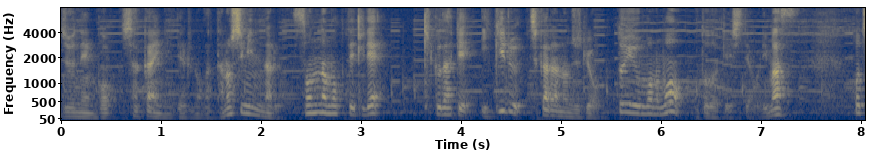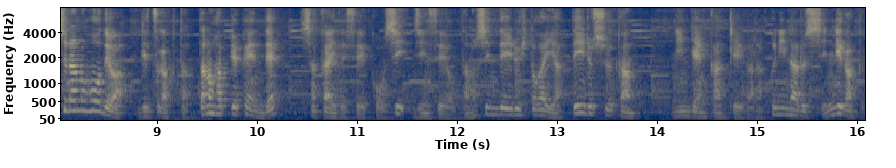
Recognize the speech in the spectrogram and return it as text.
10年後、社会に出るのが楽しみになる、そんな目的で聞くだけ生きる力の授業というものもお届けしております。こちらの方では月額たったの800円で社会で成功し人生を楽しんでいる人がやっている習慣人間関係が楽になる心理学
